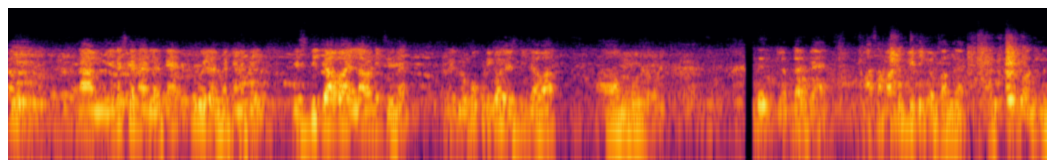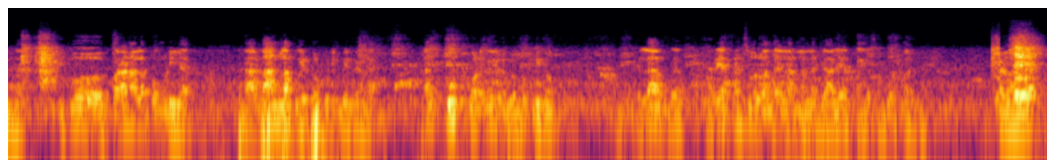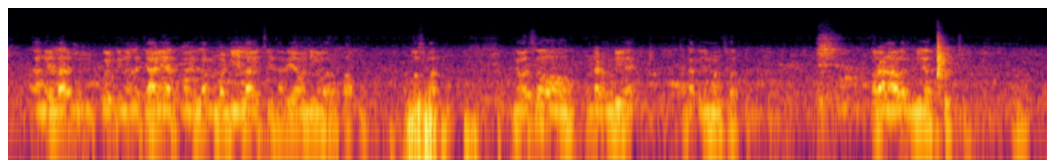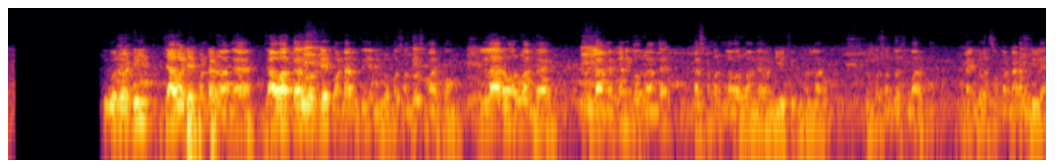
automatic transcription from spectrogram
நான் என்எஸ்கே நகரில் இருக்கேன். Two wheeler mechanical SP Jawa எல்லா வண்டியும் செய்வேன். எனக்கு ரொம்ப பிடிக்கும் எஸ்பி ஜாவா வந்து கிளப்பில் இருக்கேன். மாதம் மாதம் மீட்டிங் வைப்பாங்க. அதுக்கு போயிட்டு வந்துட்டு இருந்தேன். இப்போது கொரோனாலாம் போக முடியல. நான் லாங்லாம் போயிருக்கேன் கூட்டின்னு போயிருக்காங்க. ஆனால் டூர் போனது எனக்கு ரொம்ப பிடிக்கும். எல்லாம் நிறையா நிறைய ஃப்ரெண்ட்ஸ் வருவாங்க. எல்லாம் நல்லா ஜாலியாக இருப்பாங்க. சந்தோஷமாக இருக்கும். நாங்கள் எல்லாரும் போயிட்டு நல்லா ஜாலியாக இருக்கும் எல்லாம் வண்டியெல்லாம் வச்சு நிறையா வண்டிங்க வரும் பார்ப்போம். சந்தோஷமாக இருக்கும். இந்த வருஷம் கொண்டாட முடியல. அதான் கொஞ்சம் மனசு வருத்தம். கொரோனாவில் முடியாது போயிடுச்சு. ஒரு வாட்டி ஜாவா டே கொண்டாடுவாங்க. ஜாவாக்காக ஒரு டே கொண்டாடுறதுக்கு எனக்கு ரொம்ப சந்தோஷமாக இருக்கும். எல்லாரும் வருவாங்க. எல்லா மெக்கானிக்கும் வருவாங்க. கஸ்டமருங்களாம் வருவாங்க வண்டி வச்சுருக்கோம் எல்லாரும். ரொம்ப சந்தோஷமாக இருக்கும். ஆனால் இந்த வருஷம் கொண்டாட முடியல.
